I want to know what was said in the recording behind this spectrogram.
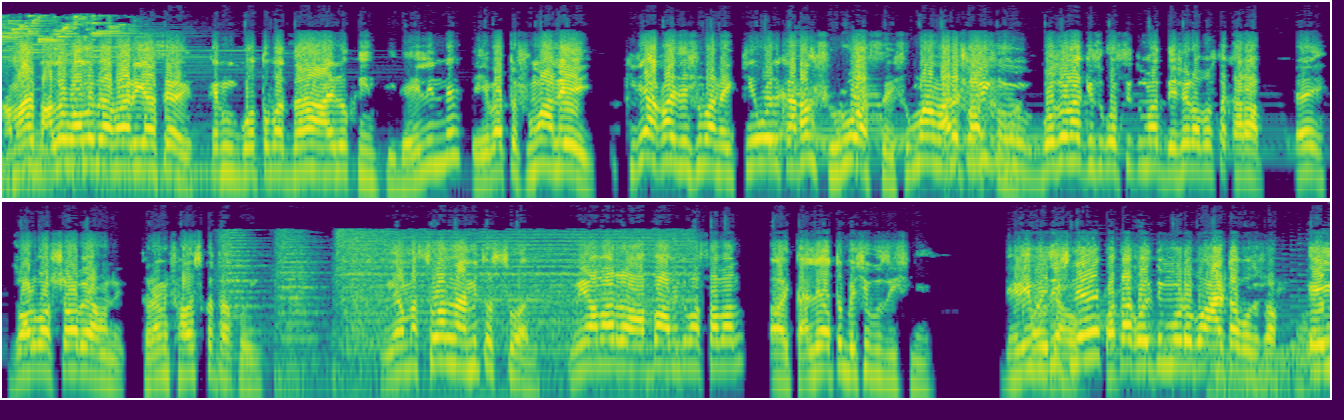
আমার ভালো ভালো ব্যাপারই আছে। কেন গতবার যারা আইলো কিনতি দেখলেন না? এবার তো সময় নেই। কিরা কয় যে সুমা নেই? কেউ কাঁঠাল শুরু আছে। সুমা আমার বোঝো না কিছু করছি তোমার দেশের অবস্থা খারাপ। এই। ঝড় বর্ষা হবে এখন তোর আমি সহজ কথা কই। তুই আমার সোয়াল না আমি তোর সোয়াল। তুমি আমার আব্বা আমি তোমার সাবাল। ওই তাহলে অত বেশি বুঝিস নি। দেরি বুঝিস নে। কথা কইতে মোড়ে আলটা বোঝো সব। এই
